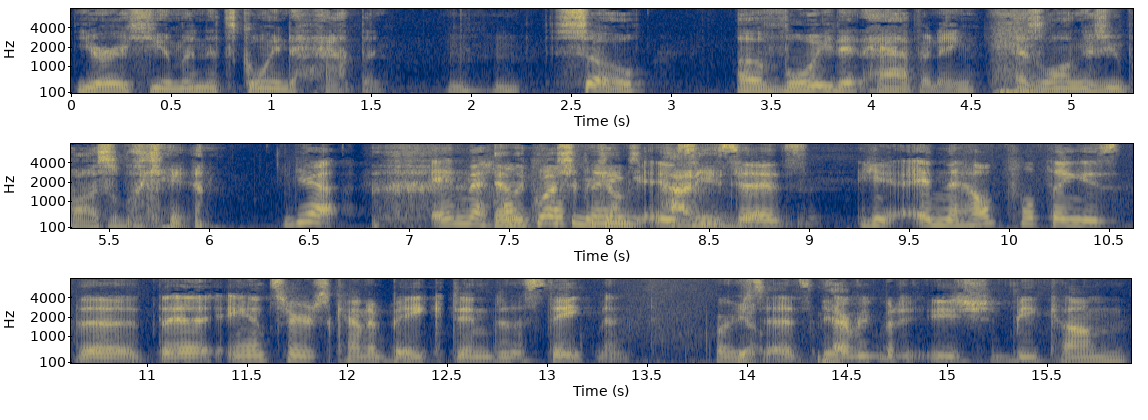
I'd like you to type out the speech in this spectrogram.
you're a human. It's going to happen. So avoid it happening as long as you possibly can. Yeah, and the helpful question thing becomes, is how do he do says, he, and the helpful thing is the the answer's kind of baked into the statement where he Yep, says yep. everybody should become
